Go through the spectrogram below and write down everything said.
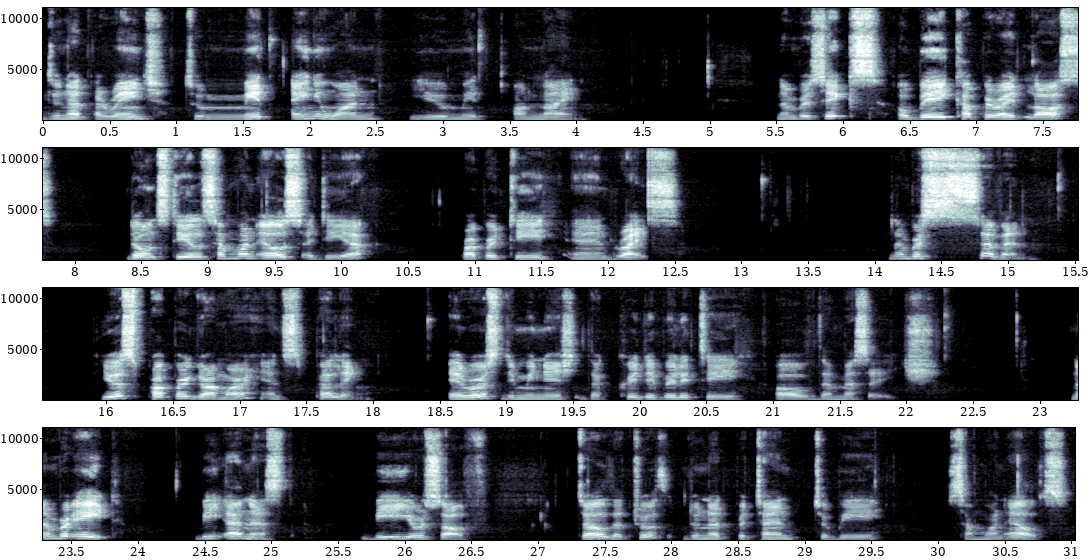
Do not arrange to meet anyone you meet online. Number six, obey copyright laws. Don't steal someone else's idea, property, and rights. Number seven, use proper grammar and spelling. Errors diminish the credibility of the message. Number eight, be honest. Be yourself. Tell the truth. Do not pretend to be someone else.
